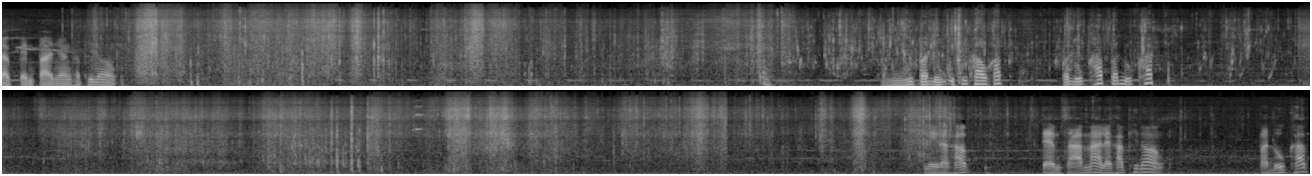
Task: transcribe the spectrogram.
จักเป็นปลาอย่างครับพี่น้อง โอ้ปลาดุกอีกที่เขาครับปลาดุกครับปลาดุกครับนี่แหละครับ แต้มสามมาเลยครับพี่น้องปลาดุกครับ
